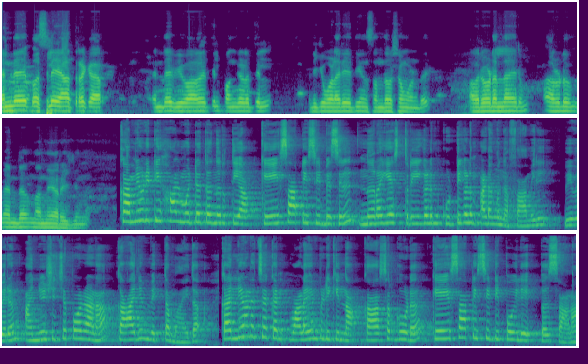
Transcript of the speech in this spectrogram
എന്റെ ബസ്സിലെ യാത്രക്കാർ എന്റെ വിവാഹത്തിൽ പങ്കെടുത്തിൽ എനിക്ക് വളരെയധികം സന്തോഷമുണ്ട്. അവരോടെല്ലാവരും അവരോടും എന്റെ നന്ദി അറിയിക്കുന്നു. കമ്മ്യൂണിറ്റി ഹാൾ മുറ്റത്ത് നിർത്തിയ K S R T C ബസ്സിൽ നിറയെ സ്ത്രീകളും കുട്ടികളും അടങ്ങുന്ന ഫാമിലി. വിവരം അന്വേഷിച്ചപ്പോഴാണ് കാര്യം വ്യക്തമായത്. കല്യാണച്ചക്കൻ വളയം പിടിക്കുന്ന Kasaragod K S R T C ഡിപ്പോയിലെ ബസ്സാണ്.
